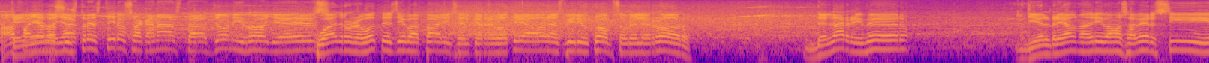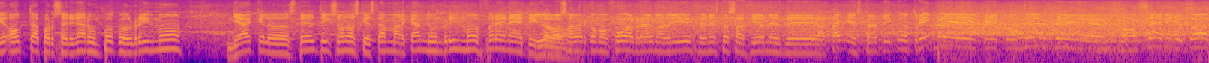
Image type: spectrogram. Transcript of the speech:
Ha fallado sus tres tiros a canasta. Johnny Rogers. Cuatro rebotes lleva Parrish. El que rebotea ahora es Viriukov sobre el error de la River. Y el Real Madrid vamos a ver si opta por serenar un poco el ritmo, ya que los Celtics son los que están marcando un ritmo frenético. Vamos a ver cómo juega el Real Madrid en estas acciones de ataque estático. Triple que convierte José Viriukov.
